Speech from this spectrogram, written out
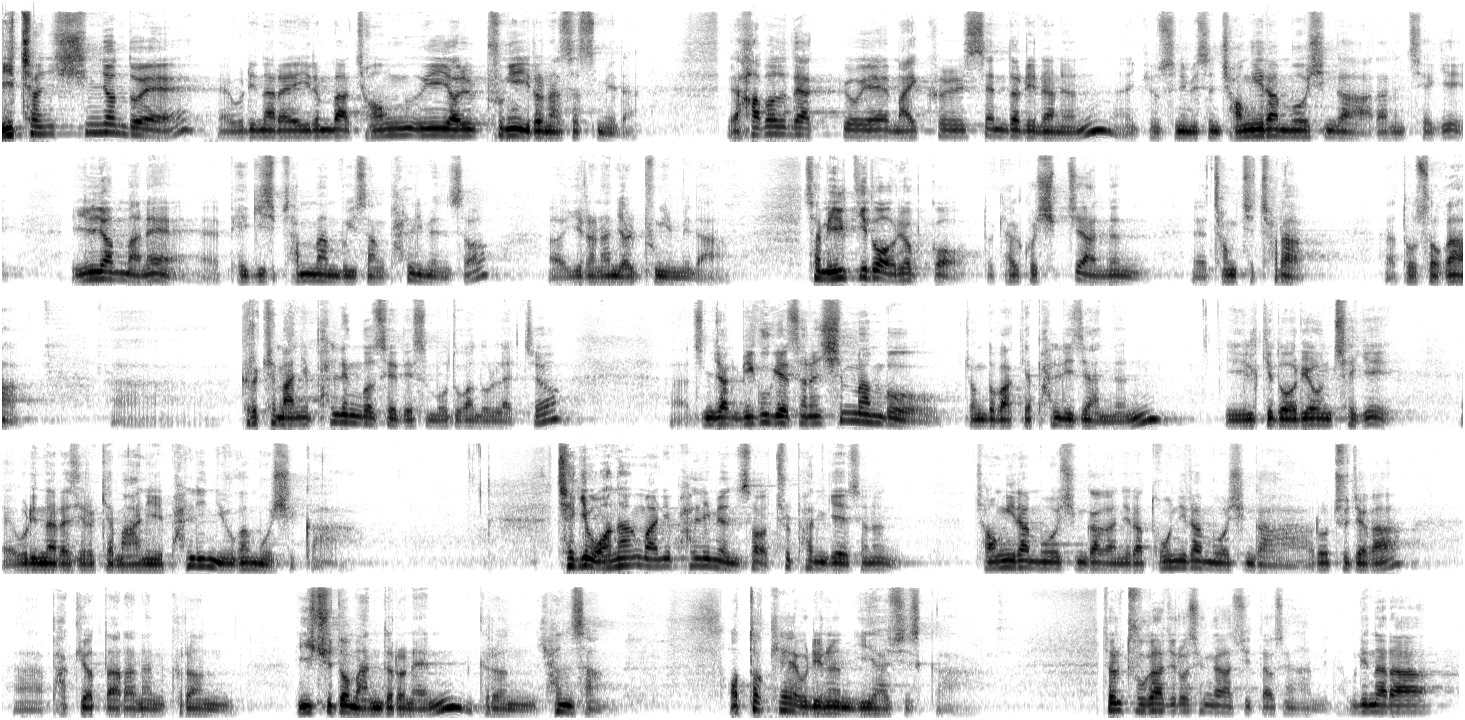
2010년도에 우리나라에 이른바 정의 열풍이 일어났었습니다. 하버드 대학교의 마이클 샌더이라는 교수님이 쓴 정의란 무엇인가라는 책이 1년 만에 123만 부 이상 팔리면서 어, 일어난 열풍입니다. 참 읽기도 어렵고 또 결코 쉽지 않는 정치 철학 도서가 아, 그렇게 많이 팔린 것에 대해서 모두가 놀랐죠. 아, 진작 미국에서는 10만 부 정도밖에 팔리지 않는 읽기도 어려운 책이 우리나라에서 이렇게 많이 팔린 이유가 무엇일까? 책이 워낙 많이 팔리면서 출판계에서는 정의란 무엇인가가 아니라 돈이란 무엇인가로 주제가 아, 바뀌었다라는 그런 이슈도 만들어낸 그런 현상. 어떻게 우리는 이해할 수 있을까? 저는 두 가지로 생각할 수 있다고 생각합니다. 우리나라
